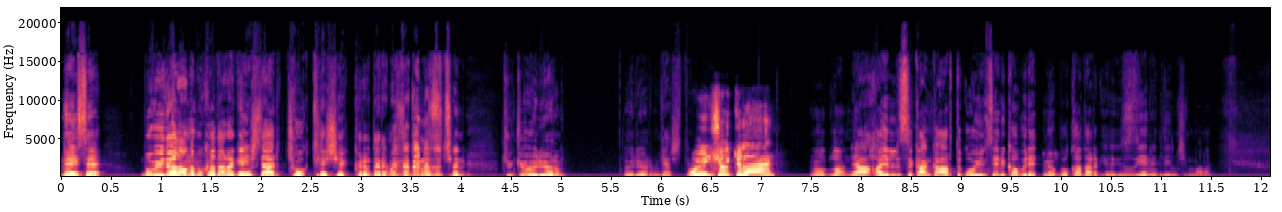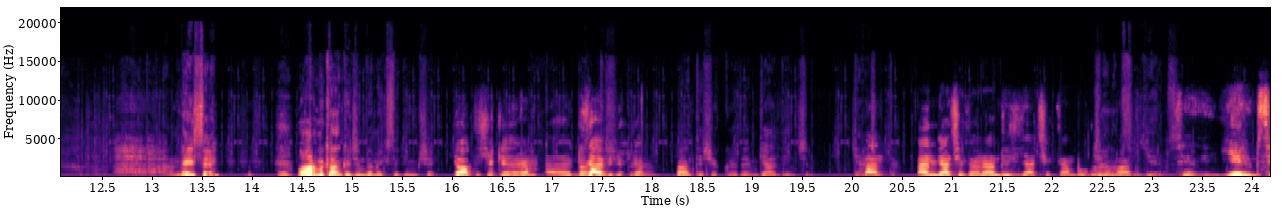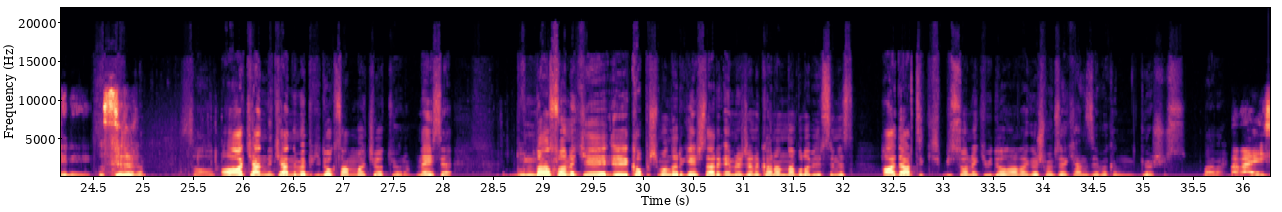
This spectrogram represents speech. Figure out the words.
Neyse. Bu videodan da bu kadar gençler. Çok teşekkür ederim izlediğiniz için. Çünkü ölüyorum. Ölüyorum gerçekten. Oyun ölüyorum. çöktü lan. Ne oldu lan? Ya hayırlısı kanka artık oyun seni kabul etmiyor bu kadar hızlı yenildiğin için bana. Neyse. Var mı kankacığım demek istediğim bir şey? Yok teşekkür ederim. Ee, Ben güzel teşekkür video. ederim. Ben teşekkür ederim geldiğin için. Ben ben gerçekten önemli değil gerçekten bu gruba. Canımsın, yerim seni. Yerim seni ısırırım. Sağ ol. Aa kendi kendime P90 maçı atıyorum. Neyse. Bundan sonraki e, kapışmaları gençler Emrecan'ın kanalına bulabilirsiniz. Hadi artık bir sonraki videolarda görüşmek üzere. Kendinize iyi bakın. Görüşürüz. Bay bay. Bye bye.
